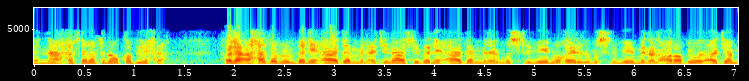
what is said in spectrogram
أنها حسنة أو قبيحة. فلا أحد من بني آدم من أجناس بني آدم من المسلمين وغير المسلمين من العرب والعجم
